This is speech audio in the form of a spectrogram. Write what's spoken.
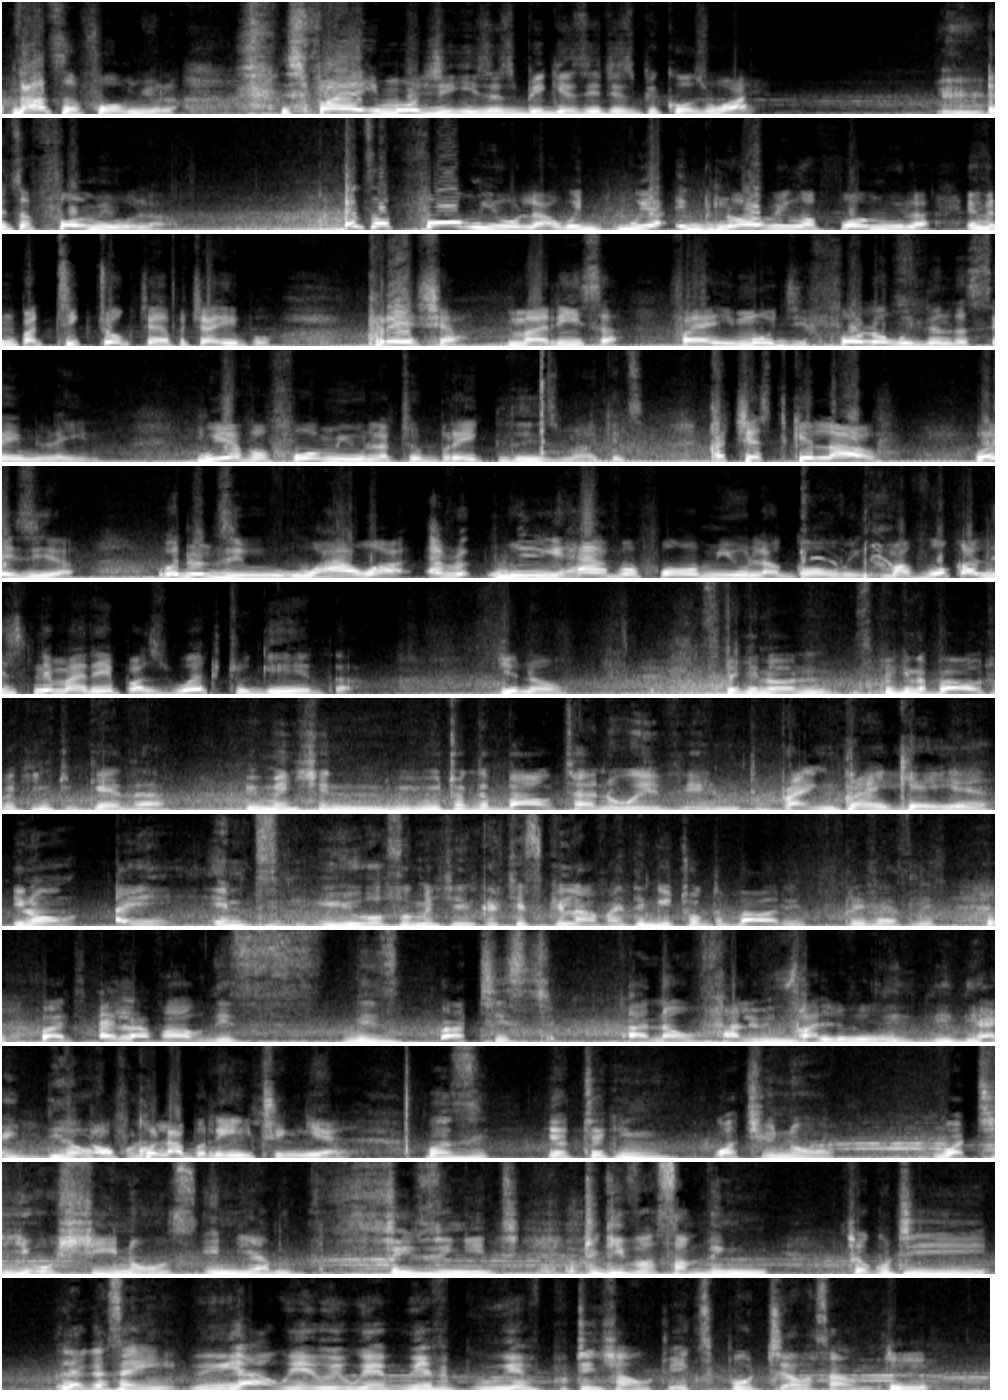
That's a formula. This fire emoji is as big as it is because why? It's a formula. It's a formula. We, we are ignoring a formula. Even by TikTok. Pressure, Marisa, fire emoji, follow within the same lane. We have a formula to break these markets. Kachestke love. Why is here? Wenonzi, Wawa, we have a formula going. My vocalists and my rappers work together. You know, Speaking on speaking about working together, you mentioned we, we talked about Tidal Wave and Brian. K. Brian K, yeah. You know, I and you also mentioned Kacheski Love. I think you talked about it previously, but I love how these these artists are now valuing, Valuing. the, the, the idea of, of collaborating, yeah. Because you're taking what you know, what he or she knows, and you're fusing it to give us something. Chakuti, like I say, yeah, we, we, we, have, we, have, we have potential to export our sound.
